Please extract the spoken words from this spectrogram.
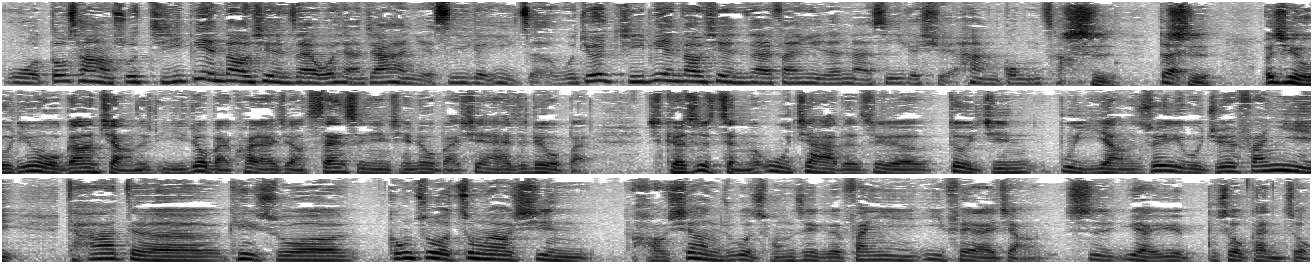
我都常常说，即便到现在，我想嘉恒也是一个译者。我觉得，即便到现在，翻译仍然是一个血汗工厂。是，对，是。而且我，因为我刚刚讲的，以六百块来讲，三十年前六百，现在还是六百，可是整个物价的这个都已经不一样。所以，我觉得翻译它的可以说工作重要性。好像如果从这个翻译译费来讲，是越来越不受看重。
